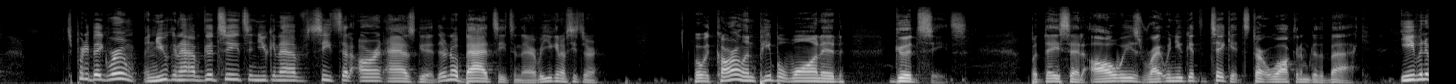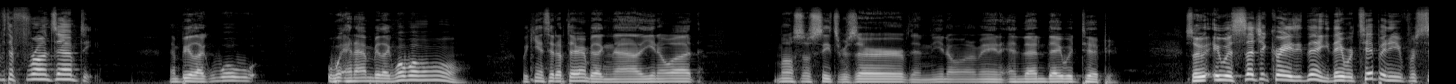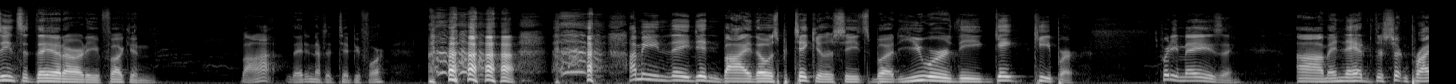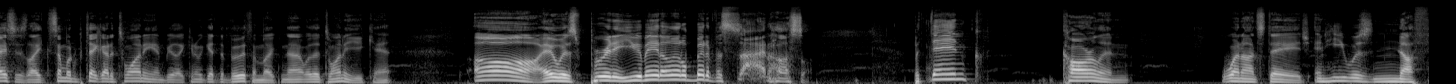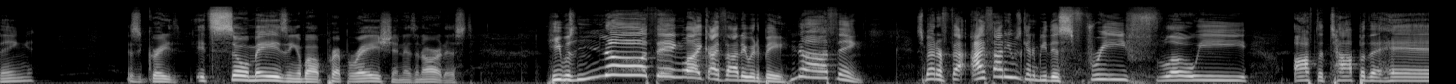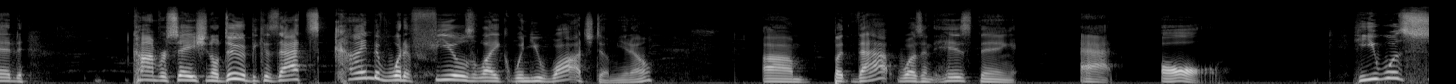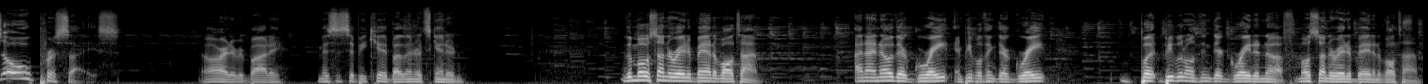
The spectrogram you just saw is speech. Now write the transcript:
it's a pretty big room, and you can have good seats, and you can have seats that aren't as good. There are no bad seats in there, but you can have seats there. But with Carlin, people wanted good seats. But they said always, right when you get the ticket, start walking them to the back, even if the front's empty, and be like, whoa, and them be like, whoa, whoa, whoa, whoa, we can't sit up there, and be like, nah, you know what? Most of those seats reserved, and you know what I mean. And then they would tip you. So it was such a crazy thing. They were tipping you for seats that they had already fucking bought. They didn't have to tip you for. I mean, they didn't buy those particular seats, but you were the gatekeeper It's pretty amazing. Um, and they had there's certain prices. Like someone would take out a twenty and be like, "Can we get the booth?" I'm like, "Not with a twenty, you can't." Oh, it was pretty. You made a little bit of a side hustle, but then Carlin went on stage and he was nothing. This is great. It's so amazing about preparation as an artist. He was nothing like I thought he would be. Nothing. As a matter of fact, I thought he was going to be this free, flowy, off the top of the head, conversational dude because that's kind of what it feels like when you watched him, you know? Um, but that wasn't his thing at all. He was so precise. All right, everybody. Mississippi Kid by Lynyrd Skynyrd. The most underrated band of all time. And I know they're great and people think they're great, but people don't think they're great enough. Most underrated band of all time.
